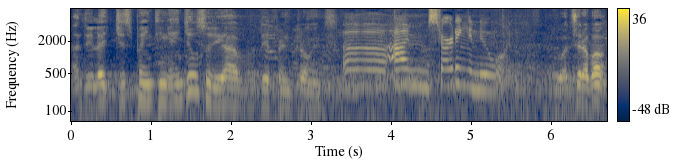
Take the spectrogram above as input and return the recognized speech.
And do you like just painting angels or do you have different drawings? Uh, I'm starting a new one. What's it about?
